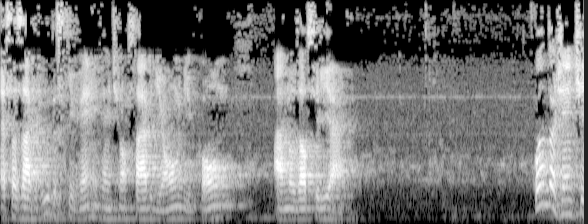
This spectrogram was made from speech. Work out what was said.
essas ajudas que vêm, a gente não sabe de onde, como, a nos auxiliar. Quando a gente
